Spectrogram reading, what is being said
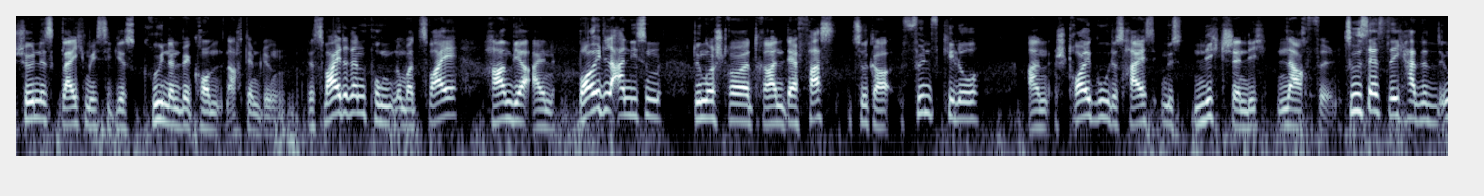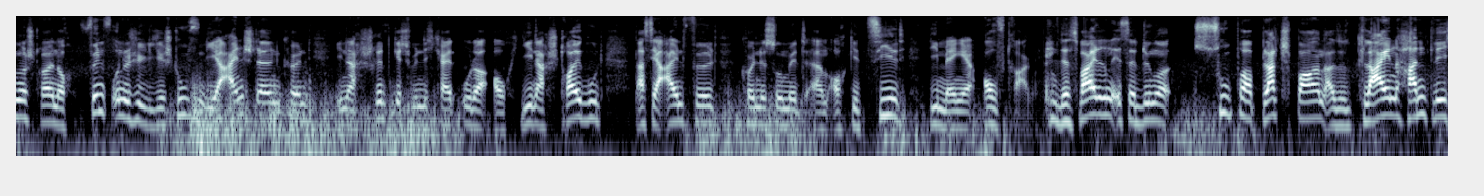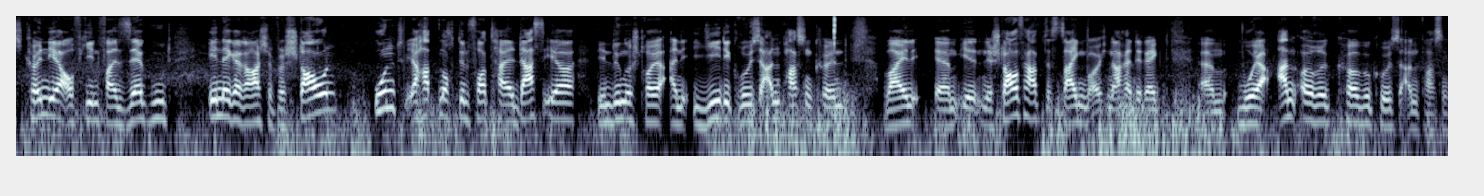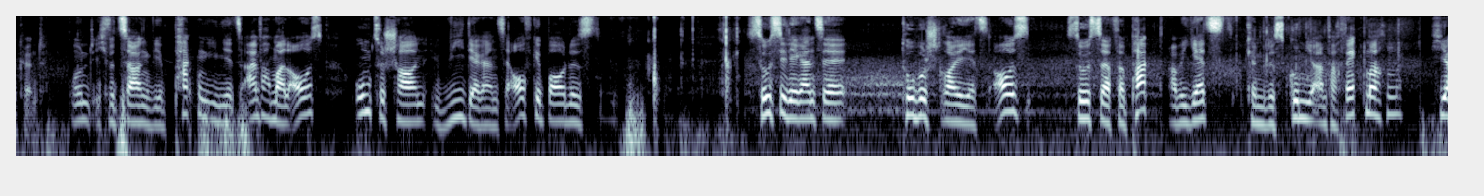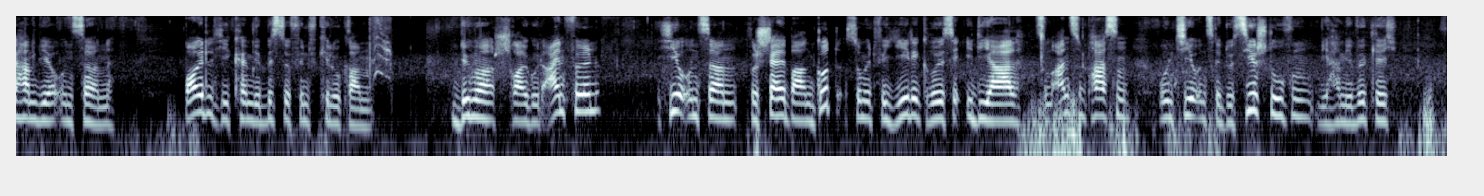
schönes gleichmäßiges Grün dann bekommt nach dem Düngen. Des Weiteren, Punkt Nummer 2, haben wir einen Beutel an diesem Düngerstreuer dran, der fast ca. 5 Kilo an Streugut. Das heißt, ihr müsst nicht ständig nachfüllen. Zusätzlich hat der Düngerstreuer noch fünf unterschiedliche Stufen, die ihr einstellen könnt, je nach Schrittgeschwindigkeit oder auch je nach Streugut, das ihr einfüllt, könnt ihr somit ähm, auch gezielt die Menge auftragen. Des Weiteren ist der Dünger super platzsparend, also klein, handlich, könnt ihr auf jeden Fall sehr gut in der Garage verstauen und ihr habt noch den Vorteil, dass ihr den Düngerstreuer an jede Größe anpassen könnt, weil ähm, ihr eine Schlaufe habt, das zeigen wir euch nachher direkt, ähm, wo ihr an eure Körpergröße anpassen könnt. Und ich würde sagen, wir packen ihn jetzt einfach mal aus, um zu schauen, wie der Ganze aufgebaut ist. So sieht der ganze Turbostreuer jetzt aus. So ist er verpackt, aber jetzt können wir das Gummi einfach wegmachen. Hier haben wir unseren Beutel. Hier können wir bis zu 5 Kilogramm Dünger, Streugut einfüllen. Hier unseren verstellbaren Gurt, somit für jede Größe ideal zum Anzupassen. Und hier unsere Dosierstufen. Wir haben hier wirklich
